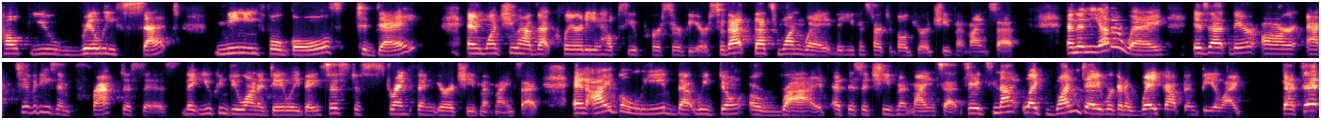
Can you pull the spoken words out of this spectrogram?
help you really set meaningful goals today and once you have that clarity it helps you persevere so that that's one way that you can start to build your achievement mindset and then the other way is that there are activities and practices that you can do on a daily basis to strengthen your achievement mindset. And I believe that we don't arrive at this achievement mindset. So it's not like one day we're going to wake up and be like, that's it,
